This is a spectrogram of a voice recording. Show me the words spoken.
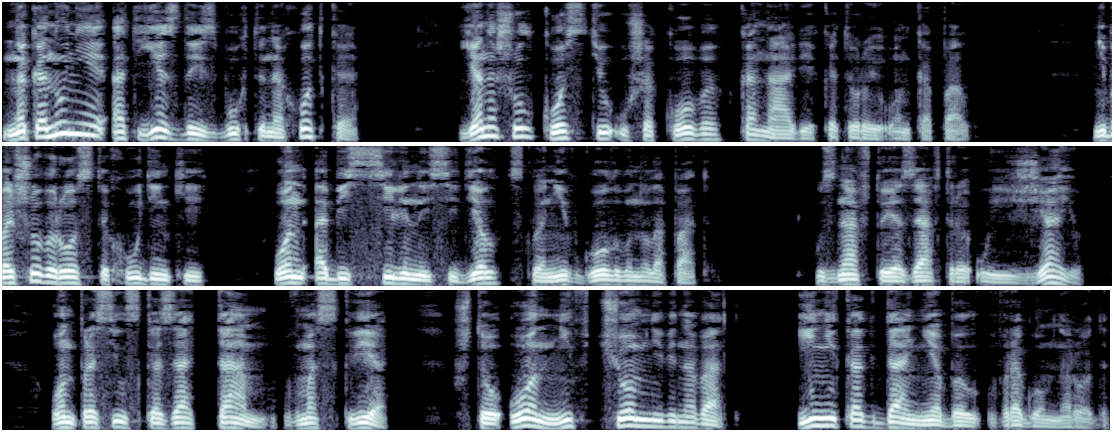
Накануне отъезда из бухты Находка я нашел Костю Ушакова в канаве, которую он копал. Небольшого роста, худенький, он обессиленный сидел, склонив голову на лопату. Узнав, что я завтра уезжаю, он просил сказать там, в Москве, что он ни в чем не виноват и никогда не был врагом народа.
